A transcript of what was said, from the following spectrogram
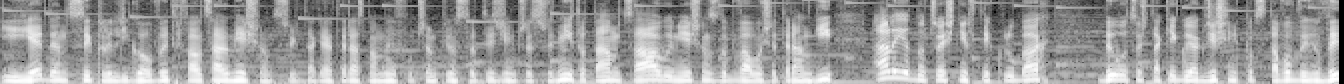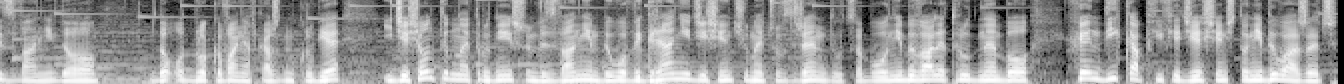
i jeden cykl ligowy trwał cały miesiąc, czyli tak jak teraz mamy w Champions co tydzień przez 3 dni, to tam cały miesiąc zdobywało się te rangi, ale jednocześnie w tych klubach było coś takiego jak 10 podstawowych wyzwań do do odblokowania w każdym klubie i dziesiątym najtrudniejszym wyzwaniem było wygranie 10 meczów z rzędu, co było niebywale trudne, bo handicap w FIFA 10 to nie była rzecz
